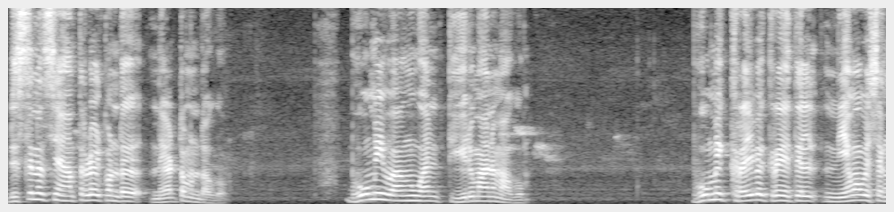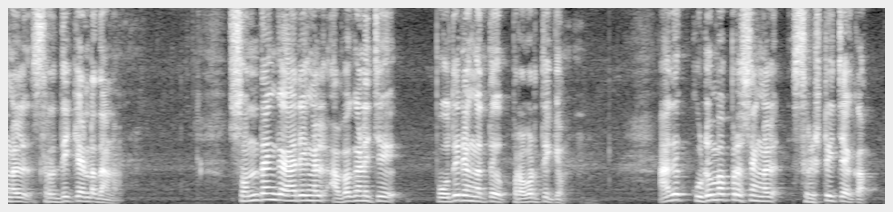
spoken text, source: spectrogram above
ബിസിനസ് യാത്രകൾ കൊണ്ട് നേട്ടമുണ്ടാകും. ഭൂമി വാങ്ങുവാൻ തീരുമാനമാകും. ഭൂമി ക്രയവിക്രയത്തിൽ നിയമവശങ്ങൾ ശ്രദ്ധിക്കേണ്ടതാണ്. സ്വന്തം കാര്യങ്ങൾ അവഗണിച്ച് പൊതുരംഗത്ത് പ്രവർത്തിക്കും. അത് കുടുംബ പ്രശ്നങ്ങൾ സൃഷ്ടിച്ചേക്കാം.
